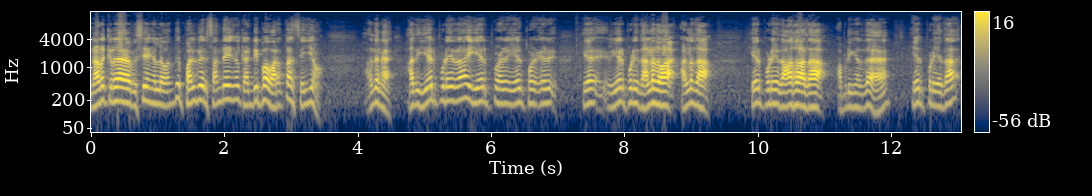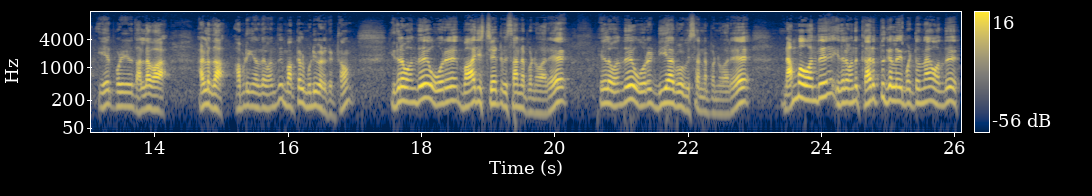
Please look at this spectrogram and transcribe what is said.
நடக்கிற விஷயங்களில் வந்து பல்வேறு சந்தேகங்கள் கண்டிப்பாக வரத்தான் செய்யும். அதுங்க அது ஏற்புடையதா ஏற்ப ஏற்ப ஏ- ஏ- ஏற்புடையது அல்லதா அல்லதா ஏற்புடையது ஆகாதா அப்படிங்கிறத ஏற்புடையதா ஏற்புடையது அல்லவா? அல்லதா? அப்படிங்கிறத வந்து மக்கள் முடிவெடுக்கட்டும். இதில் வந்து ஒரு மாஜிஸ்ட்ரேட் விசாரணை பண்ணுவார். இதில் வந்து ஒரு டிஆர்ஓ விசாரணை பண்ணுவார். நம்ம வந்து இதில் வந்து கருத்துக்களை மட்டும்தான் வந்து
